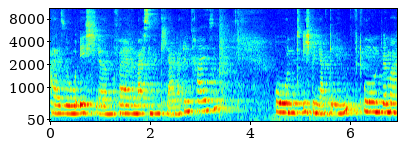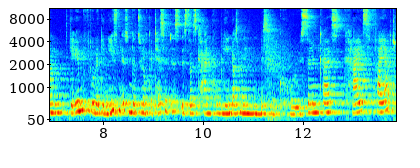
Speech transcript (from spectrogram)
Also ich ähm, feiere meistens in kleineren Kreisen und ich bin ja geimpft und wenn man geimpft oder genesen ist und dazu noch getestet ist, ist das kein Problem, dass man in einem bisschen größeren Kreis, Kreis feiert.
